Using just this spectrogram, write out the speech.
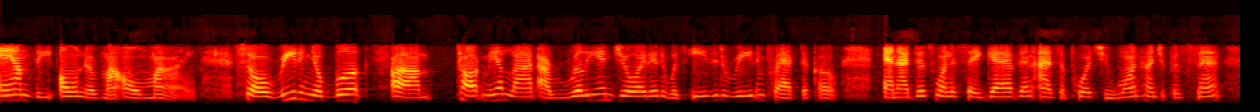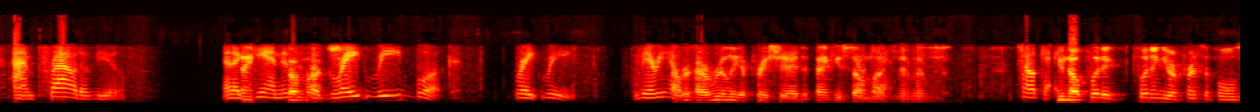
am the owner of my own mind. So reading your book um, taught me a lot. I really enjoyed it. It was easy to read and practical. And I just want to say, Gavin, I support you 100%. I'm proud of you. And Thank again, this so is much. a great read book. Great read. Very I, helpful. re- I really appreciate it. Thank you so Okay. much. It was, Okay. you know, putting putting your principles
